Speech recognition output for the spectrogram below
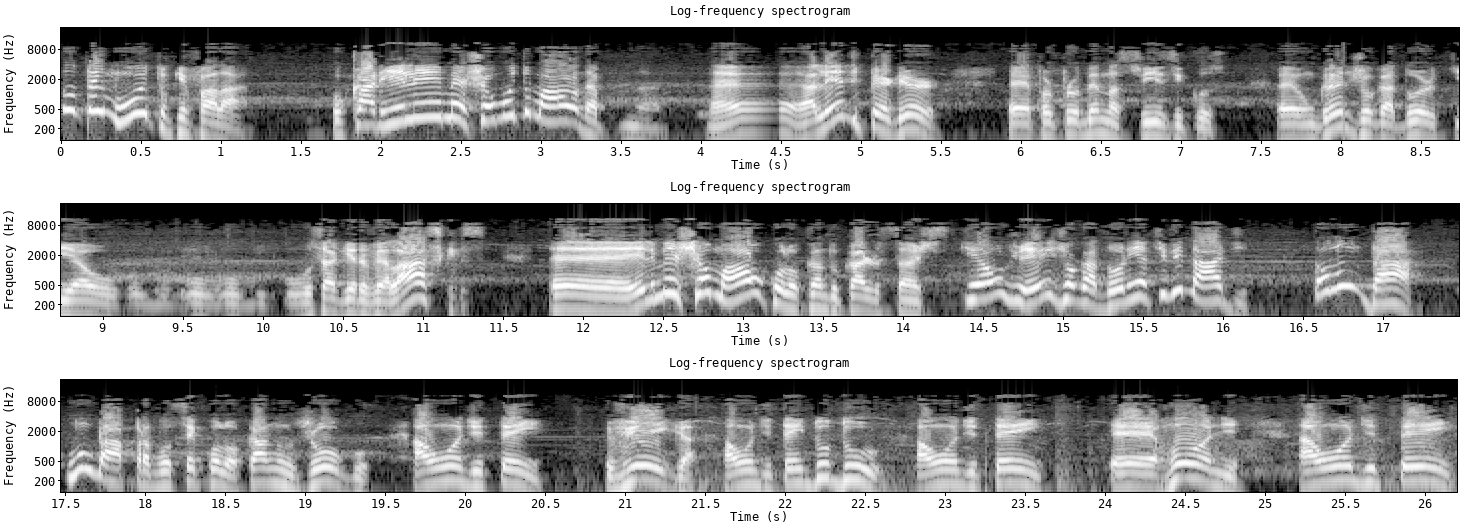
não tem muito o que falar. O Carilli mexeu muito mal, né? né? Além de perder é, por problemas físicos é, um grande jogador que é o, o, o, o zagueiro Velasquez, é, ele mexeu mal colocando o Carlos Sanches, que é um ex-jogador em atividade. Então não dá, não dá para você colocar num jogo aonde tem Veiga, aonde tem Dudu, aonde tem é, Rony, aonde tem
